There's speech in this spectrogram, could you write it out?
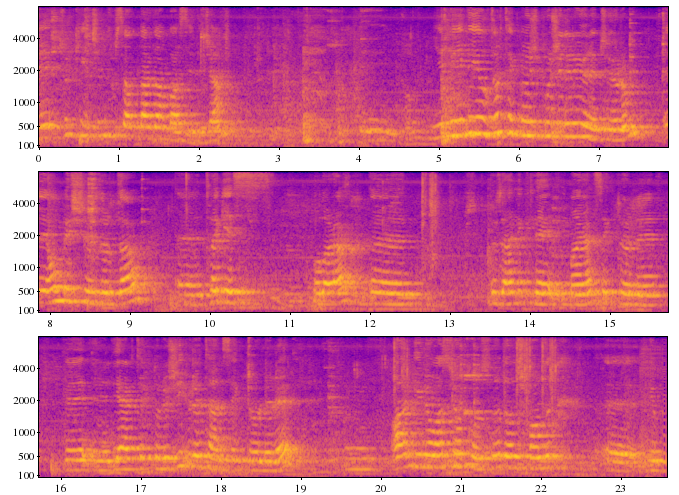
ve Türkiye için fırsatlardan bahsedeceğim. E, 27 yıldır teknoloji projeleri yönetiyorum. E, 15 yıldır da e, TAGES olarak e, özellikle imalat sektörüne ve e, diğer teknoloji üreten sektörlere ARGE inovasyon konusunda danışmanlık e, yapıyorum.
